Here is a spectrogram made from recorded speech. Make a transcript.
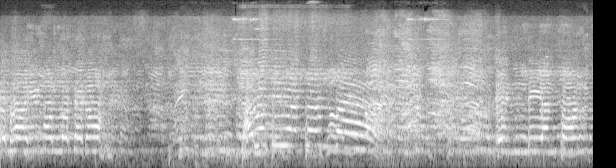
আমার ভাই মল্ল কেন ভারতীয় পণ্য ইন্ডিয়ান পণ্য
